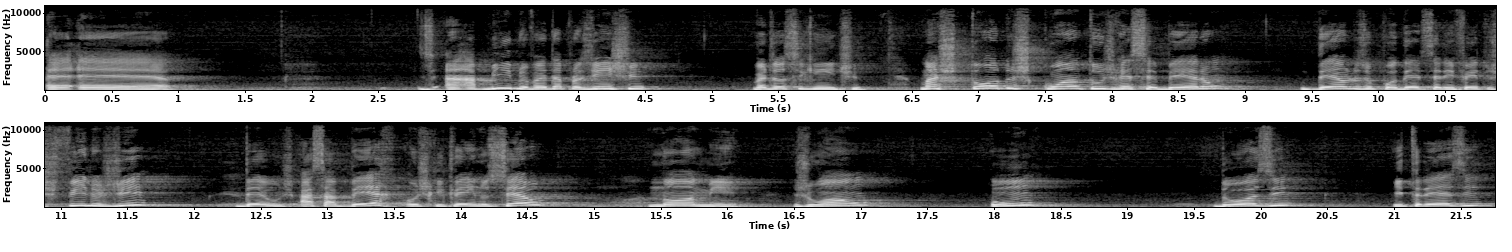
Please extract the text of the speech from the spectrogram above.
É, é, a, a Bíblia vai dar para a gente, vai dizer o seguinte: mas todos quantos receberam deu-lhes o poder de serem feitos filhos de Deus, a saber, os que creem no seu nome. João 1, 12 e 13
